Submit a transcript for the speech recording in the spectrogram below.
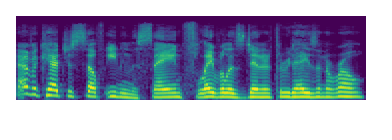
Ever catch yourself eating the same flavorless dinner three days in a row?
